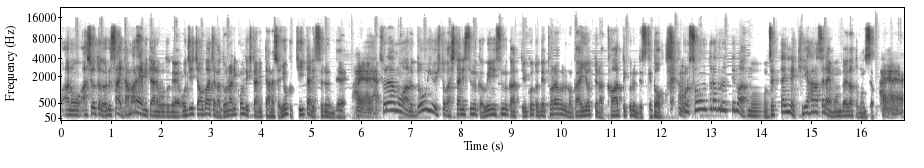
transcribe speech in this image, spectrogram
の,、あの足音がうるさい黙れみたいなことでおじいちゃんおばあちゃんが怒鳴り込んできたりって話はよく聞いたりするんではいはいはい。それはもうあのどういう人が下に住むか上に住むかっていうことでトラブルの概要っていうのは変わってくるんですけど、うんこの騒音トラブルっていうのはもう絶対にね切り離せない問題だと思うんですよ。はいはいはい。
